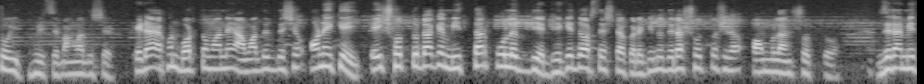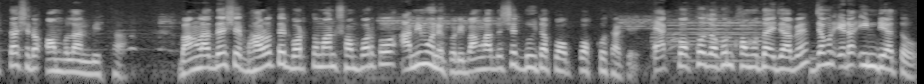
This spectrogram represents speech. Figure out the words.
শহীদ হয়েছে বাংলাদেশের। এটা এখন বর্তমানে আমাদের দেশে অনেকেই এই সত্যটাকে মিথ্যার প্রলেপ দিয়ে ঢেকে দেওয়ার চেষ্টা করে, কিন্তু যেটা সত্য সেটা অম্লান সত্য। যেটা মিথ্যা সেটা অম্লান মিথ্যা। বাংলাদেশে ভারতের বর্তমান সম্পর্ক আমি মনে করি বাংলাদেশের দুইটা পক্ষ থাকে। এক পক্ষ যখন ক্ষমতায় যাবে, যেমন এটা ইন্ডিয়াতেও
